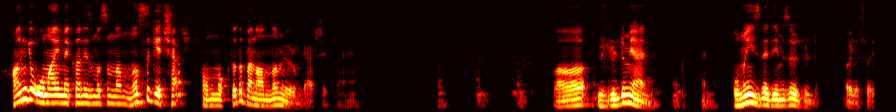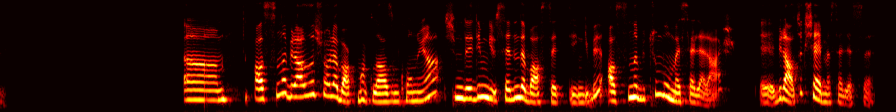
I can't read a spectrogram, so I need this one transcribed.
hangi onay mekanizmasından nasıl geçer son noktada ben anlamıyorum gerçekten yani. Aa, üzüldüm yani. Bunu izlediğimize üzüldüm. Öyle söyleyeyim. aslında biraz da şöyle bakmak lazım konuya. Şimdi dediğim gibi senin de bahsettiğin gibi aslında bütün bu meseleler birazcık şey meselesi.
